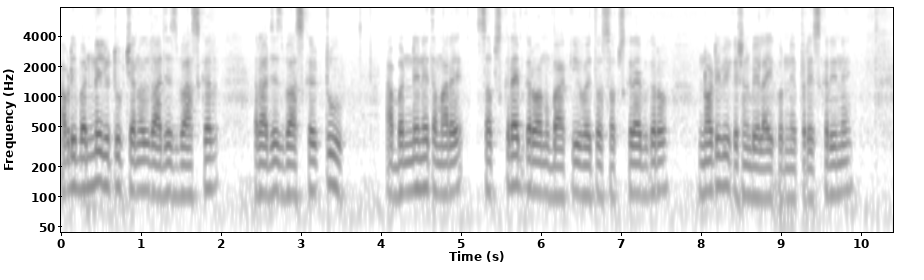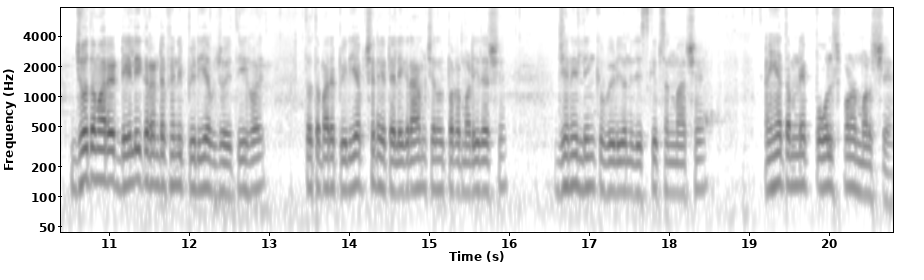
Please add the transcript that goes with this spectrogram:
આપણી બંને YouTube channel Rajesh Bhaskar Rajesh Bhaskar two આ બંનેને તમારે સબસ્ક્રાઇબ કરવાનું બાકી હોય તો સબસ્ક્રાઇબ કરો. નોટિફિકેશન બેલ આઇકોનને પ્રેસ કરીને. જો તમારે ડેલી કરંટ અફેરની પીડીએફ જોઈતી હોય, તો તમારે પીડીએફ છે ને એ ટેલિગ્રામ ચેનલ પર મળી રહેશે. જેની લિંક વિડીયોની ડિસ્ક્રિપ્શનમાં છે. અહીંયા તમને પોલ્સ પણ મળશે.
